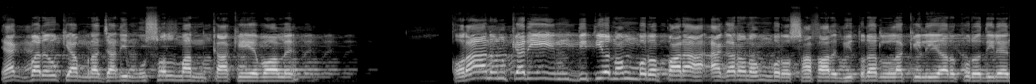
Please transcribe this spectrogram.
একবারেও কি আমরা জানি মুসলমান কাকে বলে? কোরআনুল করিম দ্বিতীয় নম্বর পারা, এগারো নম্বর সাফার ভিতর আল্লাহ ক্লিয়ার করে দিলেন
